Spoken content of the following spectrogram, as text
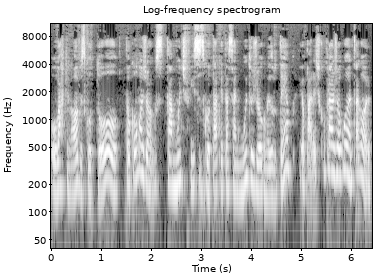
o Ark 9 esgotou. Então, como os jogos tá muito difícil esgotar, porque tá saindo muito jogo ao mesmo tempo, eu parei de comprar jogo antes agora.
